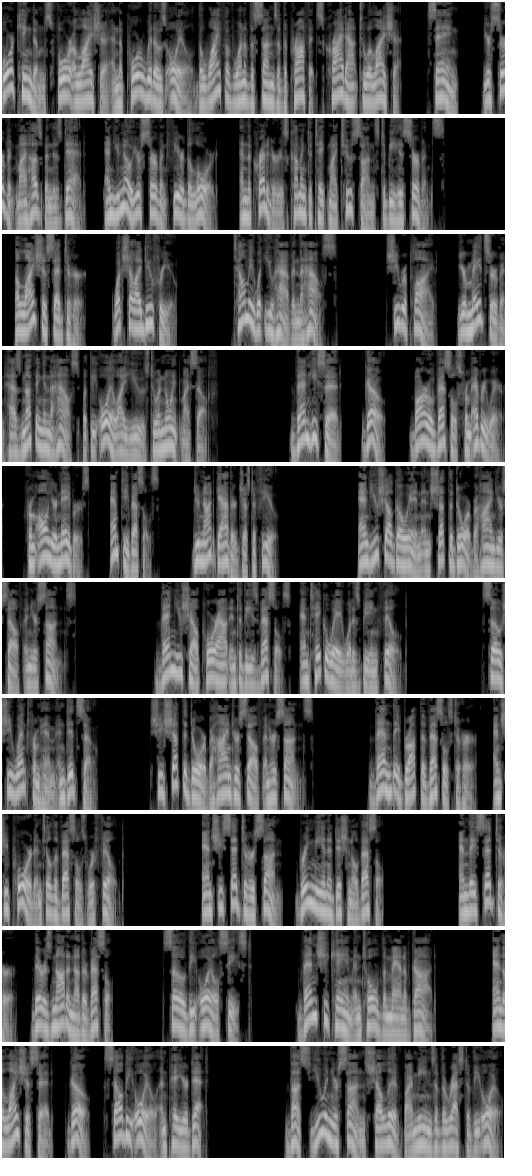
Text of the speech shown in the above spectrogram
Four kingdoms for Elisha and the poor widow's oil, the wife of one of the sons of the prophets, cried out to Elisha, saying, Your servant my husband is dead, and you know your servant feared the Lord, and the creditor is coming to take my two sons to be his servants. Elisha said to her, What shall I do for you? Tell me what you have in the house. She replied, Your maidservant has nothing in the house but the oil I use to anoint myself. Then he said, Go, borrow vessels from everywhere, from all your neighbors, empty vessels. Do not gather just a few. And you shall go in and shut the door behind yourself and your sons. Then you shall pour out into these vessels, and take away what is being filled. So she went from him and did so. She shut the door behind herself and her sons. Then they brought the vessels to her, and she poured until the vessels were filled. And she said to her son, Bring me an additional vessel. And they said to her, There is not another vessel. So the oil ceased. Then she came and told the man of God. And Elisha said, Go, sell the oil and pay your debt. Thus you and your sons shall live by means of the rest of the oil.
